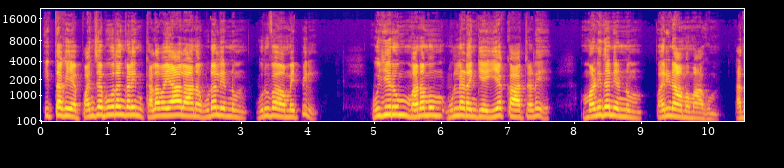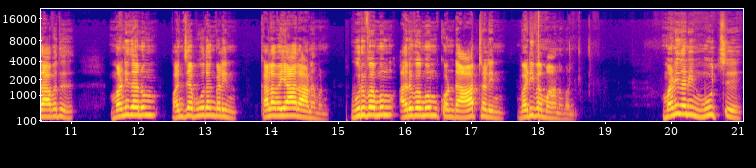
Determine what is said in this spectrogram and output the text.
இத்தகைய பஞ்சபூதங்களின் கலவையாலான உடல் என்னும் உருவ அமைப்பில் உயிரும் மனமும் உள்ளடங்கிய இயக்க ஆற்றலே மனிதன் என்னும் பரிணாமமாகும். அதாவது மனிதனும் பஞ்சபூதங்களின் கலவையாலானவன் உருவமும் அருவமும் கொண்ட ஆற்றலின் வடிவமானவன். மனிதனின் மூச்சு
